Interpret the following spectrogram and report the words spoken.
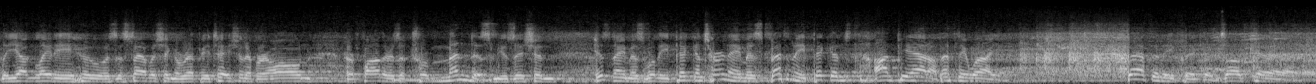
the young lady who is establishing a reputation of her own. Her father is a tremendous musician. His name is Willie Pickens. Her name is Bethany Pickens on piano. Bethany, where are you? Bethany Pickens, okay.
